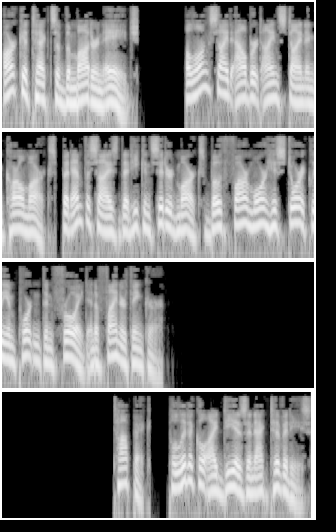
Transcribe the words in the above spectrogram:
architects of the modern age alongside Albert Einstein and Karl Marx, but emphasized that he considered Marx both far more historically important than Freud and a finer thinker. Political ideas and activities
